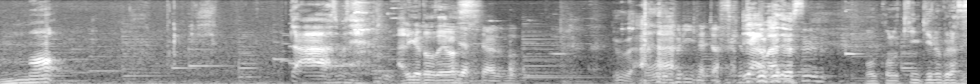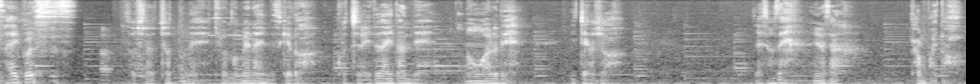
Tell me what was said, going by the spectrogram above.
うまっ。あーすいません。ありがとうございまいやすうわフリーになっちゃうんですけど。いやマジです もうこのキンキンのグラス最高です。あ。そしたらちょっとね今日飲めないんですけどこちらいただいたんでノンアルでいっちゃいましょう。じゃあすいません。皆さん乾杯と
